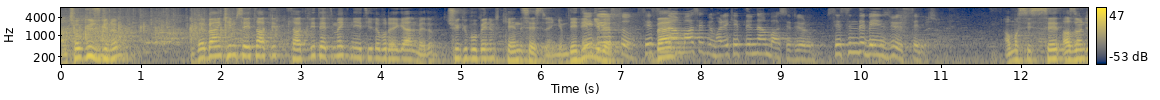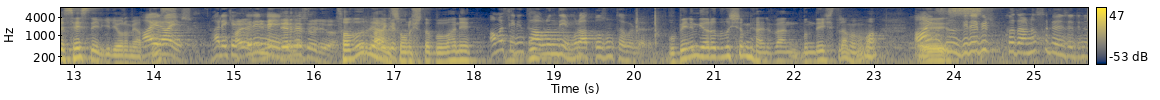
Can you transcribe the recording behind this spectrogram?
Yani çok üzgünüm. Ve ben kimseyi taklit taklit etmek niyetiyle buraya gelmedim. Çünkü bu benim kendi ses rengim. Dediğim Ne gibi diyorsun? Sesinden ben bahsetmiyorum, hareketlerinden bahsediyorum. Sesin de benziyor üstelik. ama siz se- az önce sesle ilgili yorum yaptınız. Hayır hayır. Hareketlerinle ilgili. söylüyor. Tavır yani Hareket. sonuçta bu. Hani Ama senin tavrın değil, Murat Boz'un tavırları. bu benim yaratılışım yani ben bunu değiştiremem ama Aynısınız, e, birebir bu kadar nasıl benzediniz?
